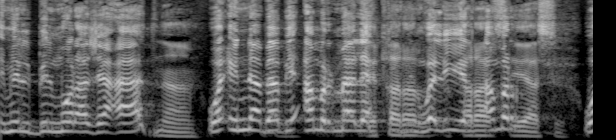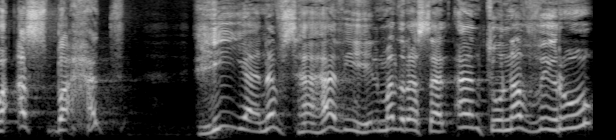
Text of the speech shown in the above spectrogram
بالمراجعات نعم. وإنما بأمر ملكي من ولي الأمر سياسي. وأصبحت هي نفسها هذه المدرسة الآن تنظر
